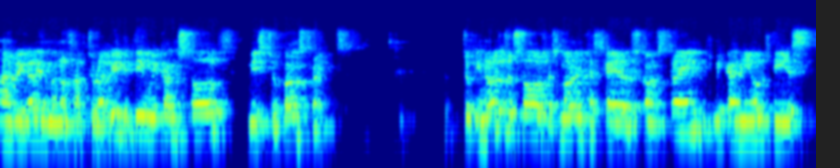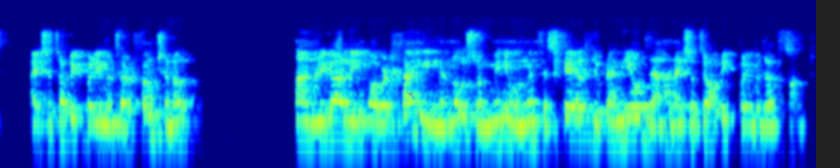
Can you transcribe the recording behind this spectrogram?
And regarding manufacturability, we can solve these two constraints. To, in order to solve the small scales constraint, we can use this isotropic perimeter functional. And regarding overhanging and also minimum length scales, you can use the anisotropic perimeter function.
